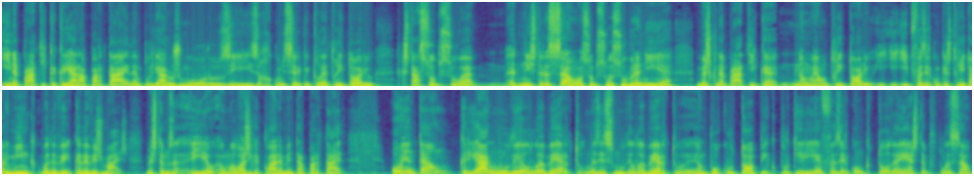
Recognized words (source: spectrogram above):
e na prática criar a apartheid, ampliar os muros e reconhecer que aquilo é território que está sob sua administração ou sob sua soberania, mas que na prática não é um território e, e fazer com que este território minque cada vez, cada vez mais, mas estamos aí a, uma lógica claramente apartheid ou então criar um modelo aberto, mas esse modelo aberto é um pouco utópico porque iria fazer com que toda esta população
